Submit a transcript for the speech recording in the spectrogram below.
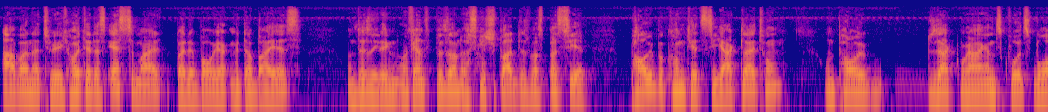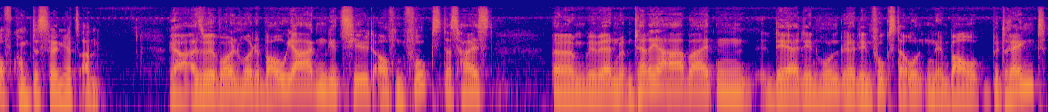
aber natürlich heute das erste Mal bei der Baujagd mit dabei ist und deswegen ganz besonders gespannt ist, was passiert. Paul bekommt jetzt die Jagdleitung und Paul sagt mal ganz kurz, worauf kommt es denn jetzt an? Ja, also wir wollen heute Baujagen gezielt auf den Fuchs. Das heißt, ähm, wir werden mit dem Terrier arbeiten, der den, Hund, äh, den Fuchs da unten im Bau bedrängt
